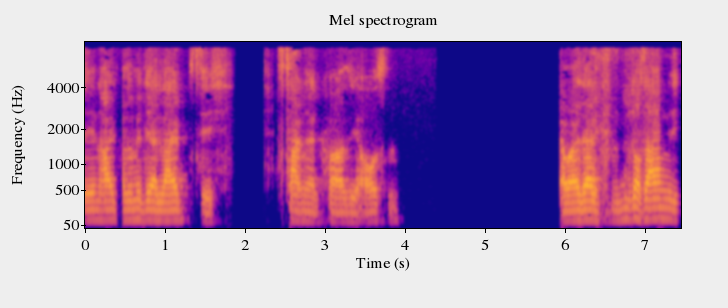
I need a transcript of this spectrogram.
den halt, also mit der Leipzig-Zange quasi außen. Aber da, ich muss auch sagen, ich,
